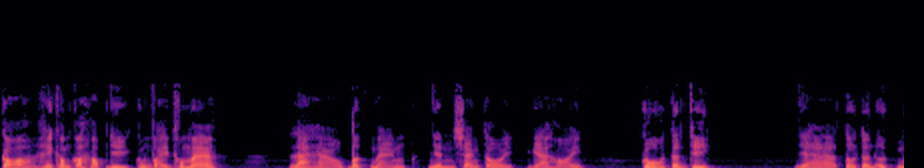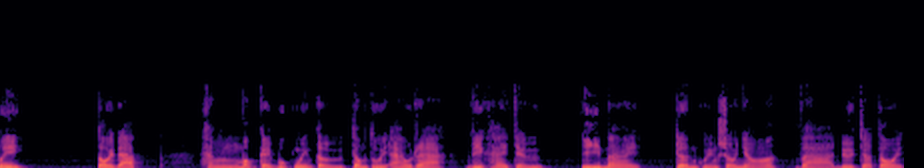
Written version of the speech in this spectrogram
Có hay không có học gì cũng vậy thôi mà. La Hạo bất mãn nhìn sang tôi, gã hỏi. Cô tên chi? Dạ, tôi tên ức mi. Tôi đáp. Hắn móc cây bút nguyên tử trong túi áo ra, viết hai chữ Ý Mai trên quyển sổ nhỏ và đưa cho tôi.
